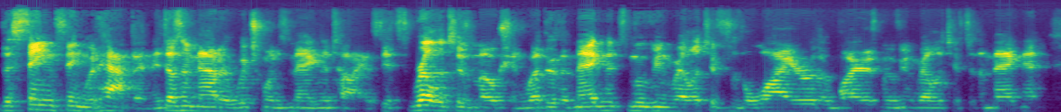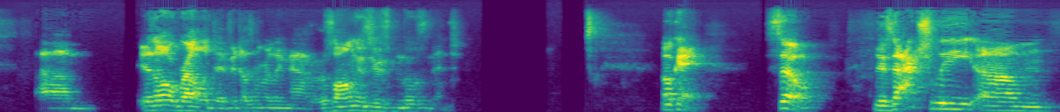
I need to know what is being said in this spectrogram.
the same thing would happen. It doesn't matter which one's magnetized. It's relative motion, whether the magnet's moving relative to the wire or the wire's moving relative to the magnet. Um, it's all relative. It doesn't really matter as long as there's movement. Okay, so there's actually, um,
